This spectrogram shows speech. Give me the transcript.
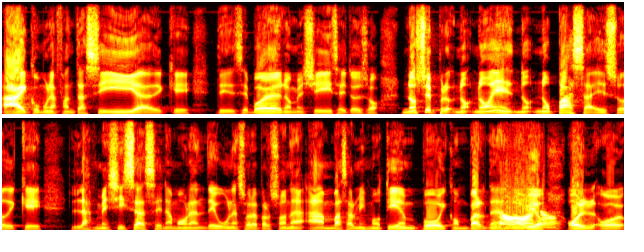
hay como una fantasía de que dice, bueno, melliza y todo eso. No se no, no es, no, no pasa eso de que las mellizas se enamoran de una sola persona, ambas al mismo tiempo y comparten al No, novio, no. o, o-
